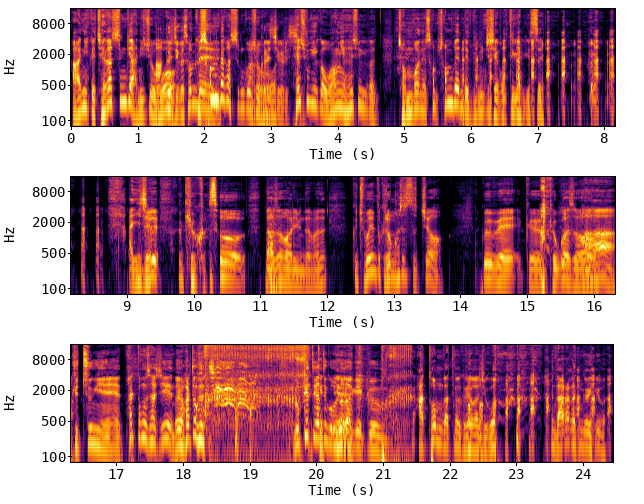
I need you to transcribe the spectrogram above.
아니 그 제가 쓴 게 아니죠. 아, 그치, 그 선배. 선배가 쓴 거죠. 아, 그렇지, 그렇지. 해숙이가 5학년 해숙이가 전번에 선, 선배인데 누군지 제가 어떻게 알겠어요. 아, 예전에 그 교과서 나서 네. 말입니다만은 그 주머님도 그런 거 하셨었죠? 그왜그 교과서 아. 귀퉁이에 활동 사진 네, 활동 사진 로켓 같은 거 예. 올라가게끔 그 아톰 같은 거 그래가지고 날아가는 거 이게 막.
